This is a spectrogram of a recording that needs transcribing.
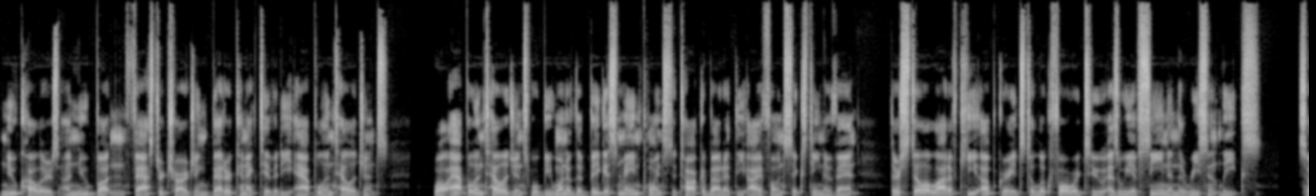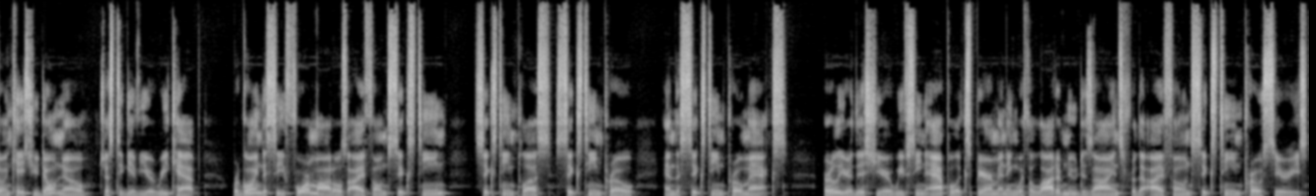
new colors, a new button, faster charging, better connectivity, Apple Intelligence. While Apple Intelligence will be one of the biggest main points to talk about at the iPhone 16 event, there's still a lot of key upgrades to look forward to as we have seen in the recent leaks. So in case you don't know, just to give you a recap, we're going to see four models iPhone 16, 16 Plus, 16 Pro, and the 16 Pro Max. Earlier this year, we've seen Apple experimenting with a lot of new designs for the iPhone 16 Pro series,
